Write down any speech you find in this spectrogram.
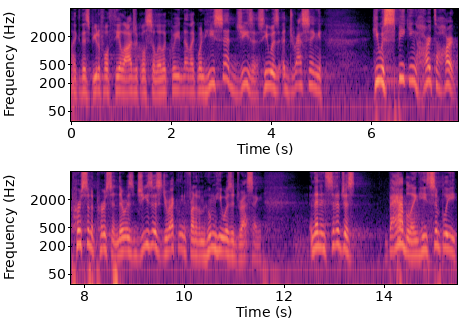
like this beautiful theological soliloquy. Now, like when he said Jesus, he was addressing, he was speaking heart to heart, person to person. There was Jesus directly in front of him, whom he was addressing. And then instead of just babbling, he simply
